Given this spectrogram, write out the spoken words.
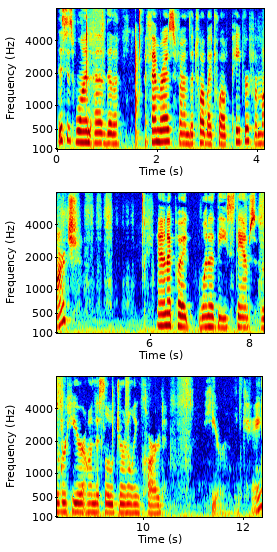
This is one of the ephemeras from the 12 by 12 paper for March. And I put one of these stamps over here on this little journaling card here. Okay.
